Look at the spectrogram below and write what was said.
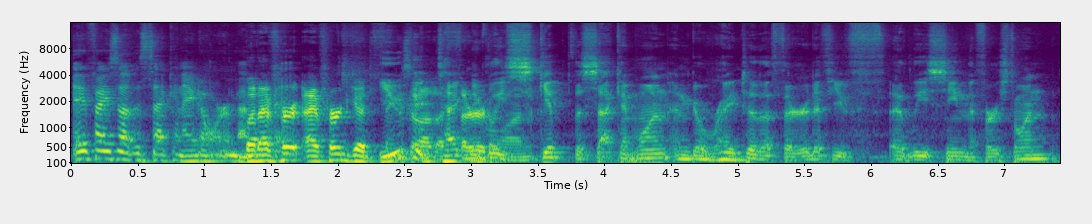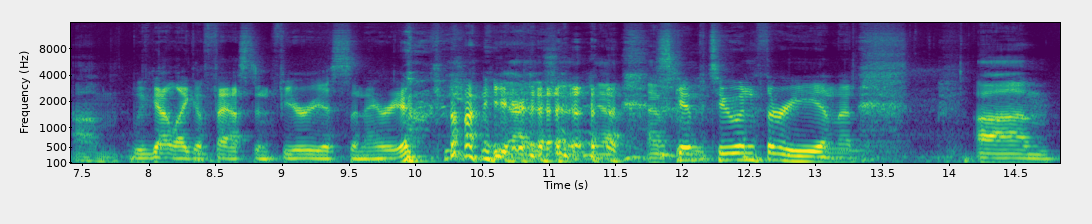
If I saw the second, I don't remember. but I've it. heard I've heard good You things could about the third technically one. skip the second one and go right to the third if you've at least seen the first one. Um, We've got like a Fast and Furious scenario going here. Yeah, you should, yeah, absolutely. Skip two and three, and then um,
